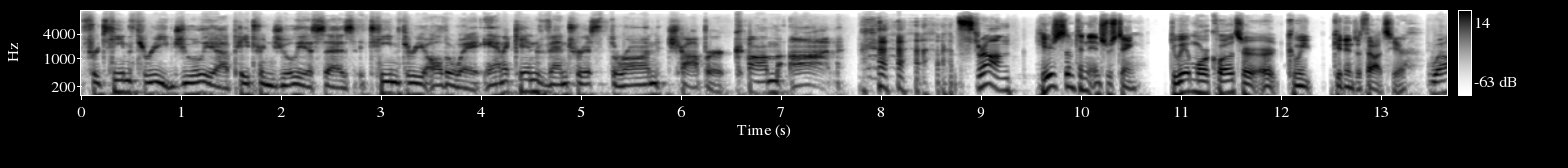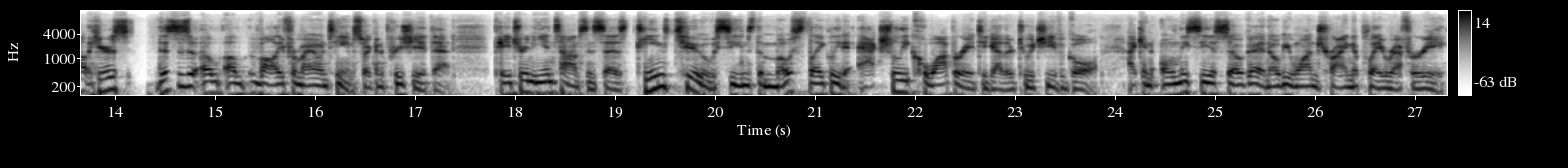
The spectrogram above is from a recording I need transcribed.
For Team Three, Julia, patron Julia says, Team Three all the way. Anakin, Ventress, Thrawn, Chopper. Come on. Strong. Here's something interesting. Do we have more quotes or, or can we get into thoughts here? Well, here's this is a, a volley for my own team, so I can appreciate that. Patron Ian Thompson says Team Two seems the most likely to actually cooperate together to achieve a goal. I can only see Ahsoka and Obi Wan trying to play referee.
